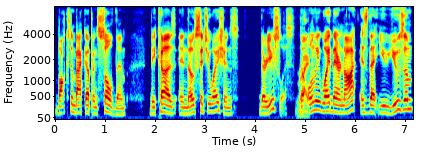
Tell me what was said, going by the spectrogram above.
boxed them back up and sold them because in those situations they're useless. Right. The only way they're not is that you use them,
